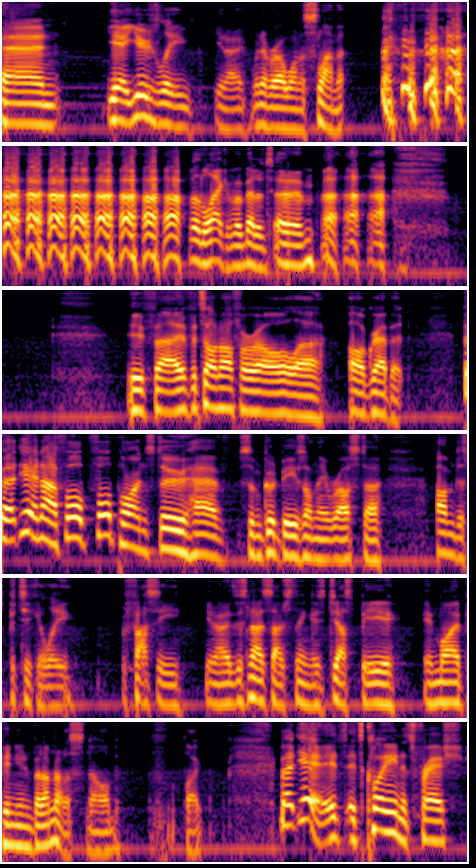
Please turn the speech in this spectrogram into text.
And yeah, usually, you know, whenever I want to slum it, for the lack of a better term, if uh, if it's on offer, I'll uh, I'll grab it. But yeah, no, four four pines do have some good beers on their roster. I'm just particularly fussy. You know, there's no such thing as just beer, in my opinion. But I'm not a snob. Like, but yeah, it's it's clean, it's fresh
